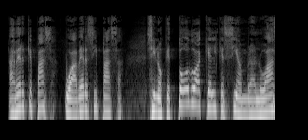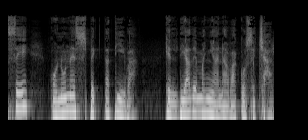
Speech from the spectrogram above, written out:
a ver qué pasa o a ver si pasa, sino que todo aquel que siembra lo hace con una expectativa que el día de mañana va a cosechar.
